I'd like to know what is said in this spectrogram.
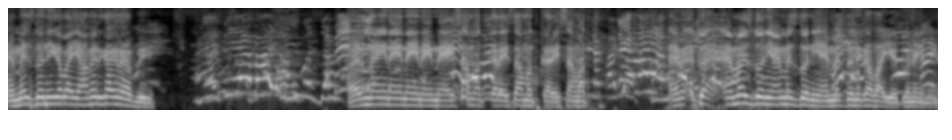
एम एस धोनी का भाई यहाँ फिर क्या कर रहा है अभी देखिए भाई हमको जब अरे नहीं नहीं नहीं नहीं नहीं ऐसा मत कर ऐसा मत कर ऐसा मत तो M S Dhoni M S Dhoni M S Dhoni का भाई है तू नहीं हैं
